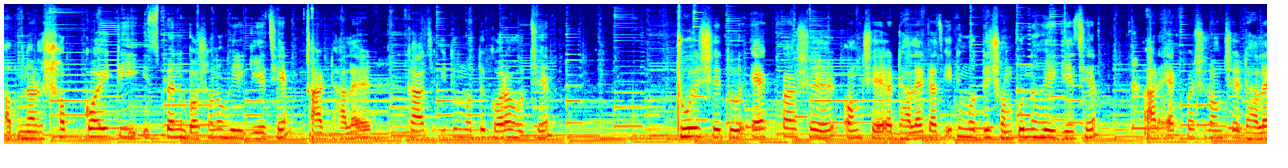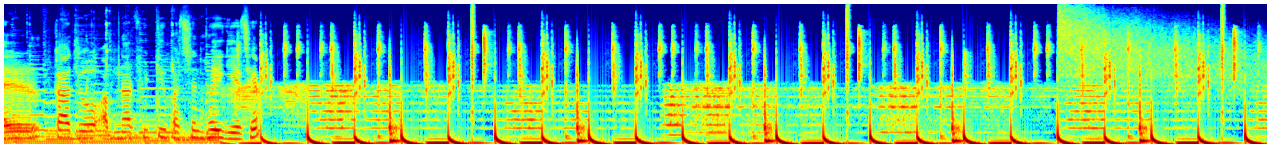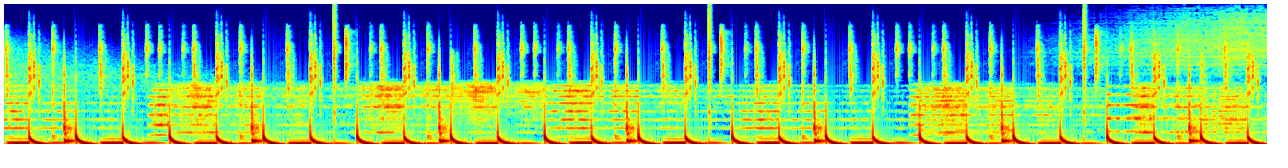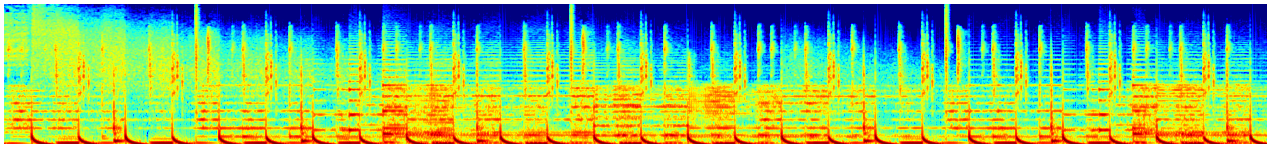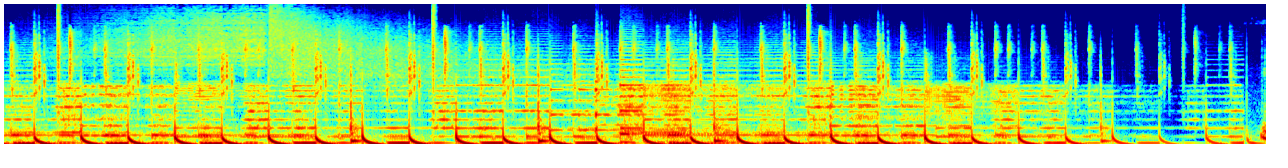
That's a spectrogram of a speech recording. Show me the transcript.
আপনার সব কয়টি স্প্যান বসানো হয়ে গিয়েছে আর ঢালাইয়ের কাজ ইতিমধ্যে করা হচ্ছে। টু এর সেতুর এক পাশের অংশে ঢালাইয়ের কাজ ইতিমধ্যে সম্পূর্ণ হয়ে গিয়েছে আর এক পাশের অংশে ঢালাইয়ের কাজও আপনার ফিফটি পার্সেন্ট হয়ে গিয়েছে।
